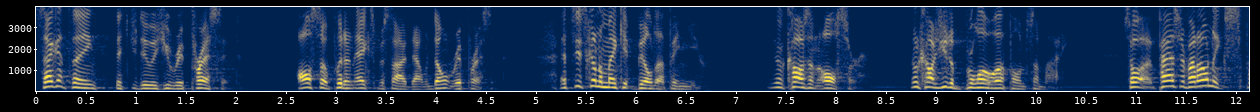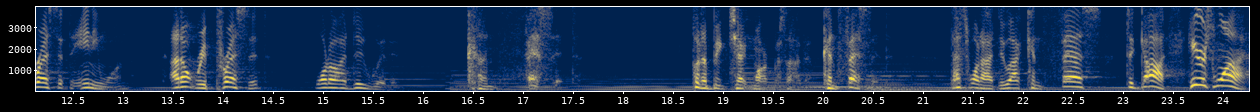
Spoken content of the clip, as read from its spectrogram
Second thing that you do is you repress it. Also, put an X beside that one. Don't repress it. It's just going to make it build up in you. It's going to cause an ulcer. It's going to cause you to blow up on somebody. So, Pastor, if I don't express it to anyone, I don't repress it, what do I do with it? Confess it. Put a big check mark beside that. Confess it. That's what I do. I confess to God. Here's why.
